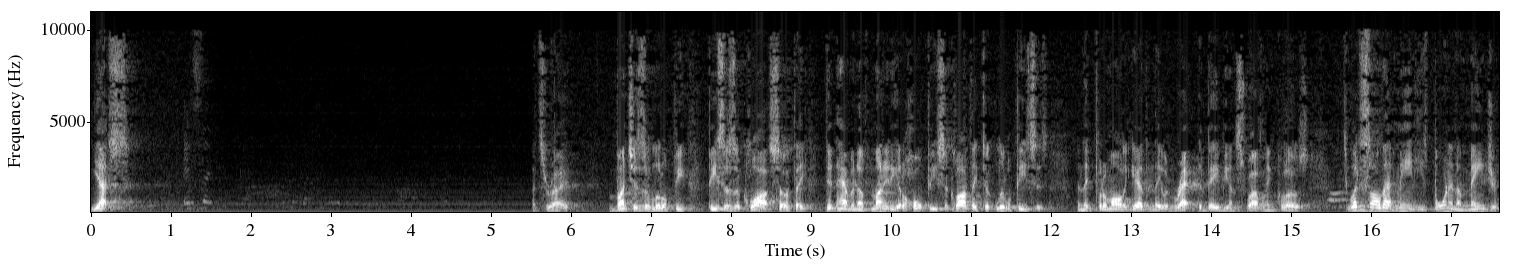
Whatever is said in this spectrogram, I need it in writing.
Yes. That's right. Bunches of little pieces of cloth. So if they didn't have enough money to get a whole piece of cloth, they took little pieces and they'd put them all together and they would wrap the baby in swaddling clothes. What does all that mean? He's born in a manger.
